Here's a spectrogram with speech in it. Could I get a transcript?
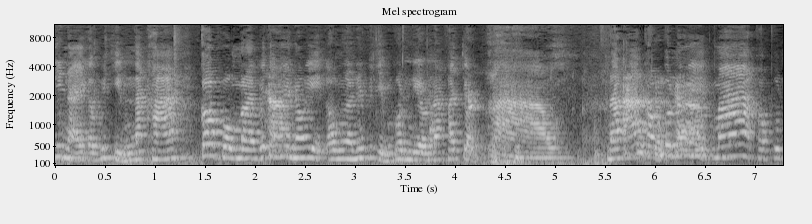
ที่ไหนกับพี่จิ๋มนะคะ ก็พวงมาลัยไม่ต้องให้น้องเอกเอาเงินให้พี่จิ๋มคนเดียวนะคะจบข่าว นะคะขอบคุณน้องเอกมาก ขอบคุณ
